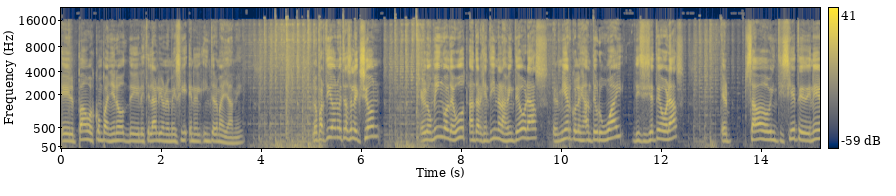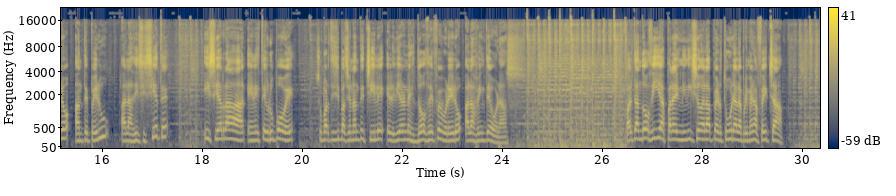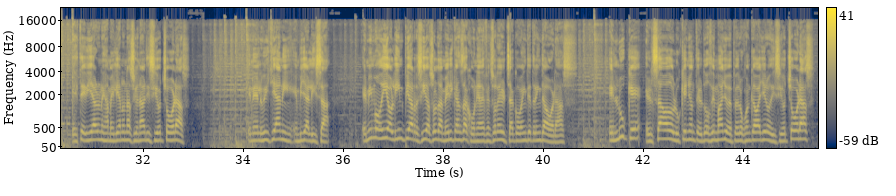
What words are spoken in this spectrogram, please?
El pavo es compañero del estelar Lionel Messi en el Inter Miami. Los partidos de nuestra selección. El domingo el debut ante Argentina a las 20 horas. El miércoles ante Uruguay, 17 horas. El sábado 27 de enero ante Perú a las 17. Y cierra en este grupo B su participación ante Chile el viernes 2 de febrero a las 20 horas. Faltan dos días para el inicio de la apertura, la primera fecha. Este viernes, Ameliano Nacional, 18 horas en el Luis Gianni, en Villa Lisa. El mismo día, Olimpia recibe a Sol de América en Sajonia, Defensores del Chaco, 20-30 horas. En Luque, el sábado, Luqueño ante el 2 de mayo de Pedro Juan Caballero, 18 horas.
